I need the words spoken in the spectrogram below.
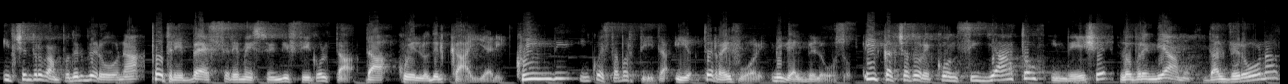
il centrocampo del Verona potrebbe essere messo in difficoltà da quello del Cagliari. Quindi in questa partita io terrei fuori Miguel Veloso. Il calciatore consigliato invece lo prendiamo dal Verona,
